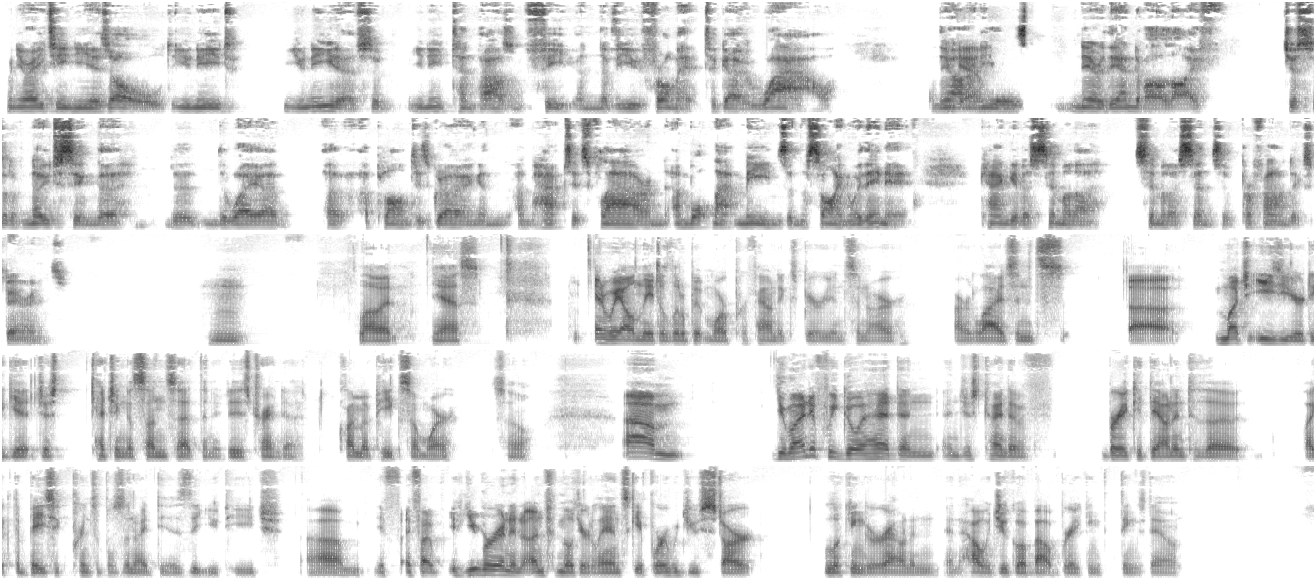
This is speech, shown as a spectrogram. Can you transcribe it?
when you're 18 years old, you need you need a so you need 10,000 feet and the view from it to go wow. And the yeah. irony is near the end of our life, just sort of noticing the the the way a a, a plant is growing and, and perhaps its flower and, and, what that means and the sign within it can give a similar similar sense of profound experience. Hmm. Love it. Yes, and we all need a little bit more profound experience in our our lives, and it's uh, much easier to get just catching a sunset than it is trying to climb a peak somewhere. So, um, do you mind if we go ahead and and just kind of break it down into the like the basic principles and ideas that you teach. Um, if if I, if you were in an unfamiliar landscape, where would you start looking around, and and how would you go about breaking things down?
